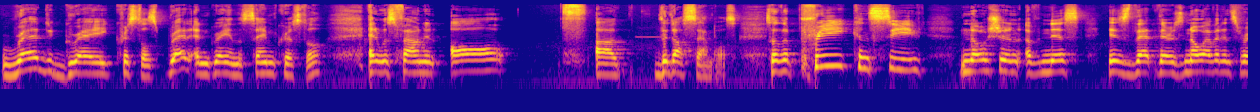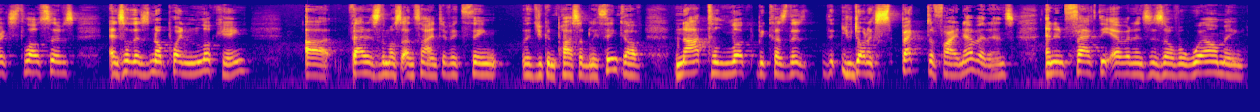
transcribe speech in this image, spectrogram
red gray crystals, red and gray in the same crystal, and it was found in all uh, the dust samples. So the preconceived notion of NIST is that there's no evidence for explosives, and so there's no point in looking. Uh, that is the most unscientific thing that you can possibly think of, not to look because you don't expect to find evidence, and in fact, the evidence is overwhelming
